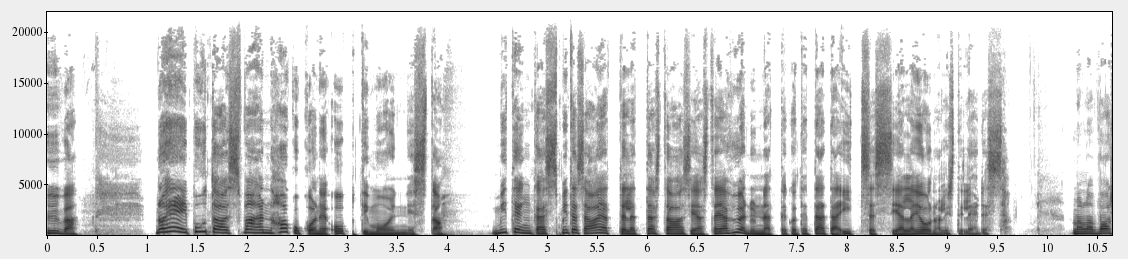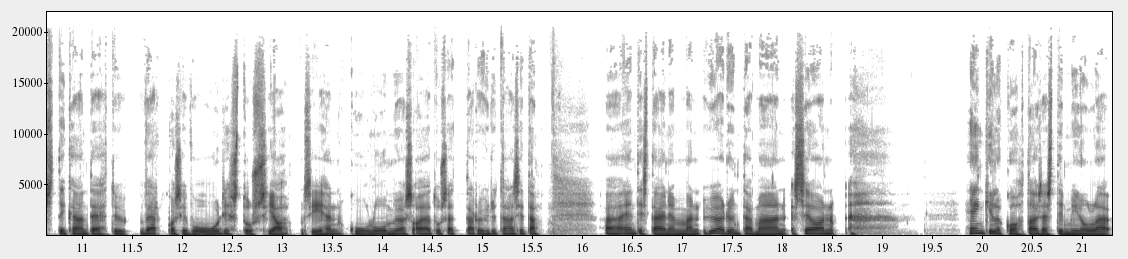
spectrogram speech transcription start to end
Hyvä. No hei, puhutaan vähän hakukoneoptimoinnista. Mitenkäs, mitä sä ajattelet tästä asiasta ja hyödynnättekö te tätä itse siellä journalistilehdessä? Me ollaan vastikään tehty verkkosivuuudistus ja siihen kuuluu myös ajatus, että ryhdytään sitä entistä enemmän hyödyntämään. Se on henkilökohtaisesti minulle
